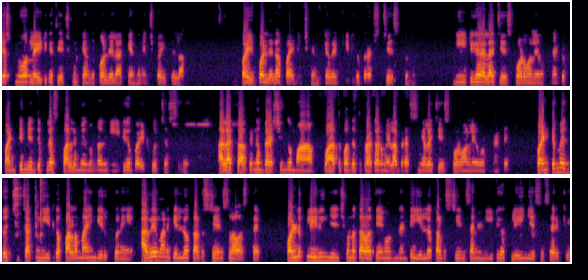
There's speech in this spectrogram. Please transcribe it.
జస్ట్ నోరు లైట్గా తెచ్చుకుని కింద పళ్ళు ఇలా కింద నుంచి పైకి ఇలా పై పళ్ళు ఇలా పై నుంచి కిందకి ఇలా నీట్గా బ్రష్ చేసుకుని నీట్గా ఎలా చేసుకోవడం వల్ల ఏమవుతుందంటే పంటి మీద ప్లస్ పళ్ళ మీద ఉన్నది నీట్గా బయటకు వచ్చేస్తుంది. అలా కాకుండా బ్రషింగ్ మా పాత పద్ధతి ప్రకారం ఎలా బ్రషింగ్ ఎలా చేసుకోవడం వల్ల ఏమవుతుందంటే పంట మీద వచ్చి చక్కగా నీట్గా పళ్ళమాయంగా ఇరుక్కుని అవే మనకి ఎల్లో కలర్ స్టెయిన్స్ లా వస్తాయి. పళ్ళు క్లీనింగ్ చేయించుకున్న తర్వాత ఏమవుతుందంటే ఎల్లో కలర్ స్టెయిన్స్ అన్ని నీట్గా క్లీన్ చేసేసరికి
